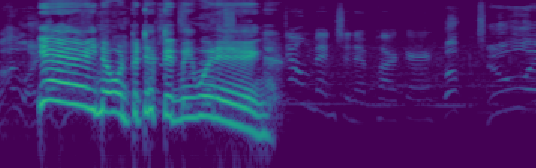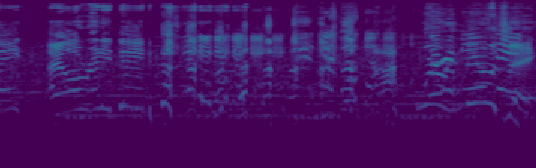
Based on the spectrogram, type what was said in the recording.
I like Yay! No one predicted me winning! Don't mention it, Parker. Oh, too late. I already did. We're amusing.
